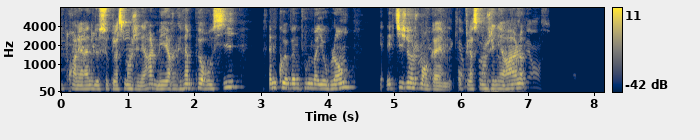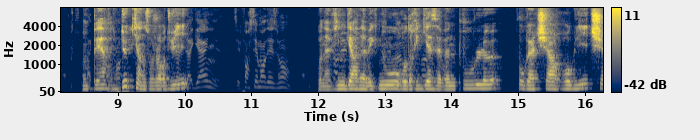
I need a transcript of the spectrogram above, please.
Il prend les rênes de ce classement général. Meilleur grimpeur aussi. Remco Evenpool maillot blanc. Il y a des petits changements quand même au classement général. On perd 2-15 aujourd'hui. On a Vingard avec nous, Rodriguez, Evenpool, Pogacar, Roglic,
